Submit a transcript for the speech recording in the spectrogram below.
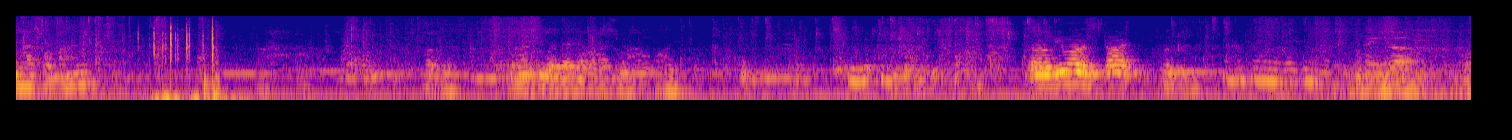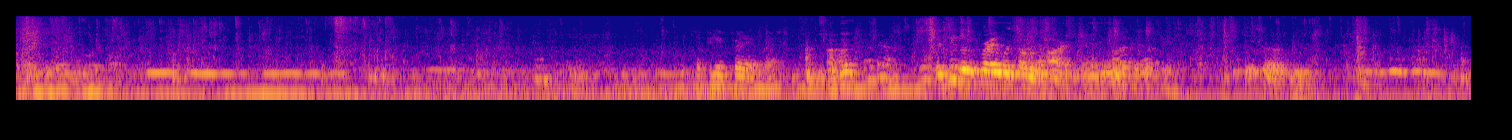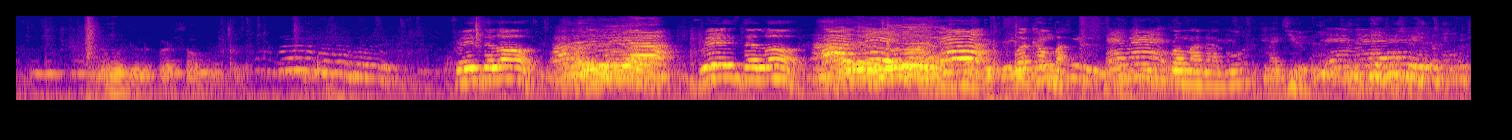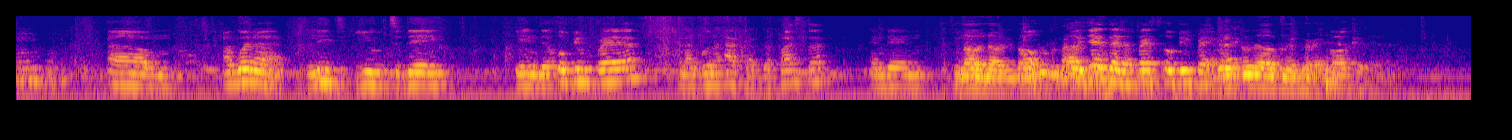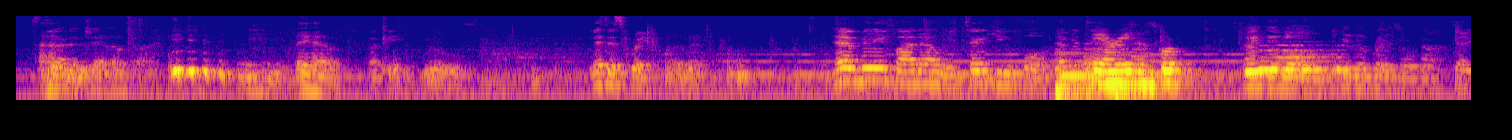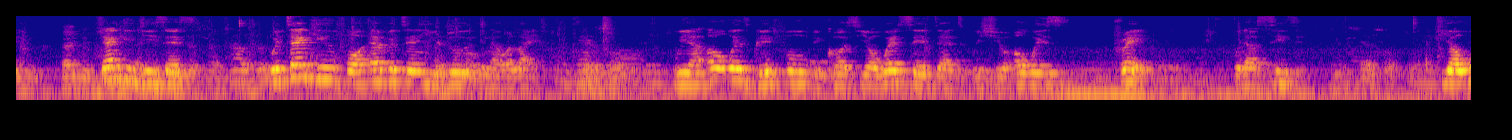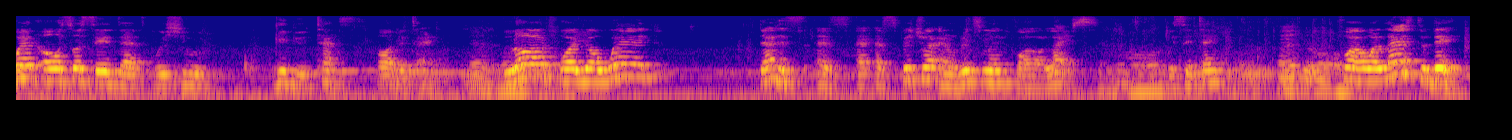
me ask for money? Okay. When I see your daddy, I will ask you my money. Um, if you want to start, Thank God. What was it that you were for? Opening prayer, right? uh huh. But you can pray what's on your heart, man. you know. Okay, okay. It's, uh, and we'll do the first song. Praise the Lord. Hallelujah. Praise the Lord. Hallelujah. Welcome back Amen. from Anago, Nigeria. Amen. Um, I'm going to lead you today in the open prayer, and I'm going to act as the pastor, and then. I think- No, no, you don't oh, do the Oh, just that the first open prayer, Just right? do the opening prayer. Okay. I Still have to under do that. I'm sorry. They have Okay, rules. Let us pray. Heavenly Father, we thank you for everything. berries and scorpions. Thank you, Lord. We give you praise, oh God. Thank you. Thank you, Thank you, Jesus. We thank you for everything you do in our life. We are always grateful because your word says that we should always pray without ceasing. Yes, Your word also says that we should give you thanks all the time. Lord, for your word, that is a, a, a spiritual enrichment for our lives. We say thank you. Thank you, Lord. For our lives today,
